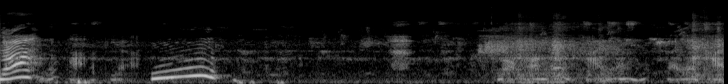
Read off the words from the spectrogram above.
เหรออืมบอกว่าขายแล้วขายแล้วขาย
